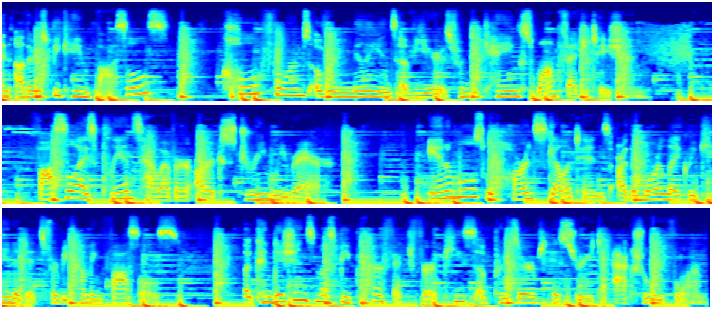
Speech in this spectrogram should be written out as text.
and others became fossils? Coal forms over millions of years from decaying swamp vegetation. Fossilized plants, however, are extremely rare. Animals with hard skeletons are the more likely candidates for becoming fossils, but conditions must be perfect for a piece of preserved history to actually form.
